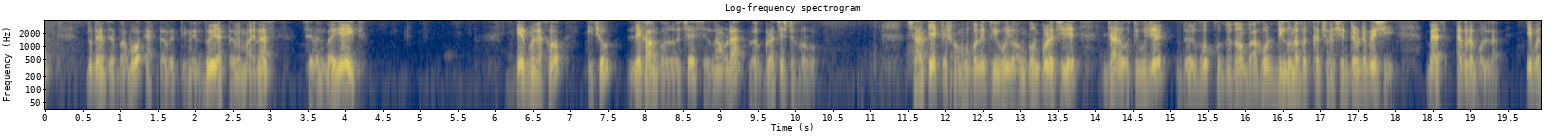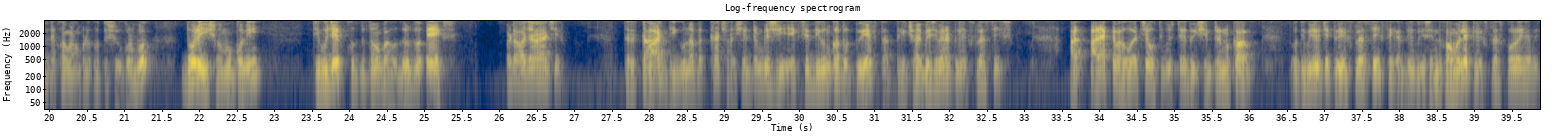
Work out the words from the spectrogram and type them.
দুটো অ্যান্সার পাবো, একটা হবে তিনের দুই, একটা হবে মাইনাস সেভেন বাই এইট এরপর দেখো, কিছু লেখা অঙ্ক রয়েছে, সেগুলো আমরা প্রয়োগ করার চেষ্টা করব। সাথে একটি সমকোণী ত্রিভুজ অঙ্কন করেছে, যার অতিভুজের দৈর্ঘ্য ক্ষুদ্রতম বাহুর দ্বিগুণ অপেক্ষা ছয় সেন্টিমিটার বেশি। ব্যাস, এতটা পড়লাম এবার দেখো আমরা অঙ্কটা করতে শুরু করব। ধরেই সমকোণী ত্রিভুজের ক্ষুদ্রতম বাহুর দৈর্ঘ্য এক্স ওটা অজানা আছে। তাহলে তার দ্বিগুণ অপেক্ষা ছয় সেন্টিমিটার বেশি। এক্সের দ্বিগুণ কত? টু এক্স তার থেকে ছয় বেশি মানে টু এক্স প্লাস সিক্স আর আর একটা বাহু আছে, অতিভুজ থেকে দুই সেন্টিমিটার কম। তো অতিভুজ হচ্ছে টু এক্স প্লাস সিক্স এখান থেকে দুই সেন্টিমিটার কম হলে টু এক্স প্লাস ফোর হয়ে যাবে।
